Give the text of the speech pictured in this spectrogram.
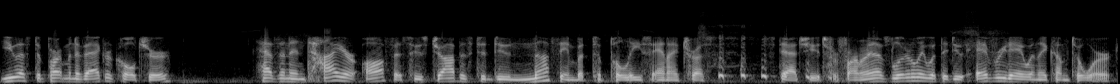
U.S. Department of Agriculture has an entire office whose job is to do nothing but to police antitrust statutes for farmers. And that's literally what they do every day when they come to work.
